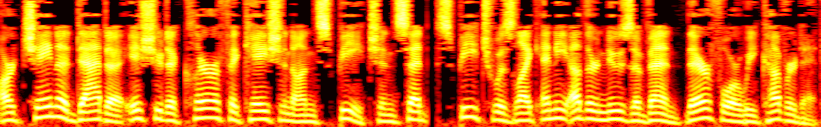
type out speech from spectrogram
Archana Datta issued a clarification on speech and said, speech was like any other news event therefore we covered it.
